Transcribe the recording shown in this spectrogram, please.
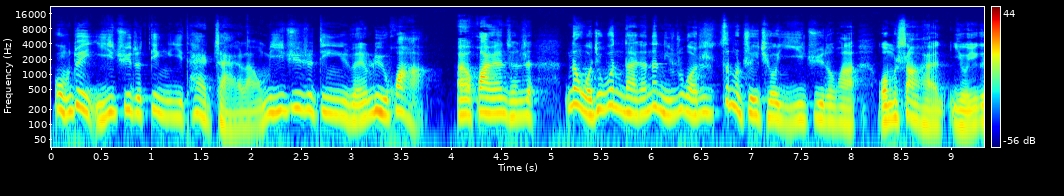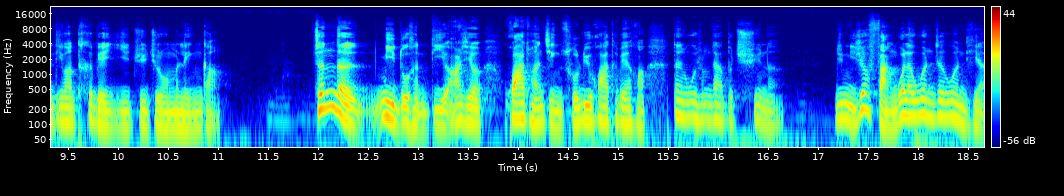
我们对宜居的定义太窄了。我们宜居是定义为绿化。哎，花园城市，那我就问大家，那你如果是这么追求宜居的话，我们上海有一个地方特别宜居，就是我们临港，真的密度很低，而且花团锦簇，绿化特别好。但是为什么大家不去呢？就你就反过来问这个问题。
